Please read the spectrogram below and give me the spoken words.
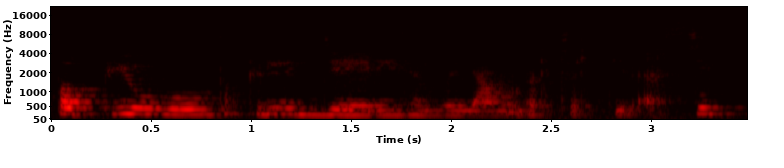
po' più, un po più leggeri se vogliamo per certi versi.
